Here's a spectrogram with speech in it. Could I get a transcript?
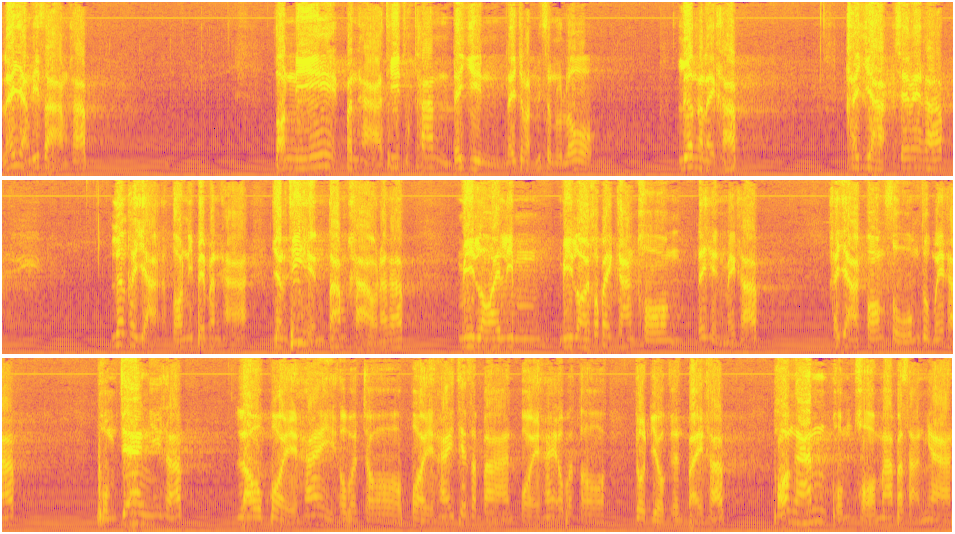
และอย่างที่สามครับ ตอนนี้ปัญหาที่ทุกท่านได้ยินในจังหวัดพิษณุโลก เรื่องอะไรครับ ขยะใช่ไหมครับ เรื่องขยะตอนนี้เป็นปัญหาอย่างที่เห็นตามข่าวนะครับ มีรอยริม มีรอยเข้าไปกลางคลองได้เห็นไหมครับ ขยะกองสูงถูกไหมครับ ผมแจ้งนี้ครับเราปล่อยให้อบจปล่อยให้เทศบาล ปล่อยให้อบตโดดเดี่ยวเกินไปครับ เพราะงั้นผมขอมาประสานงาน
